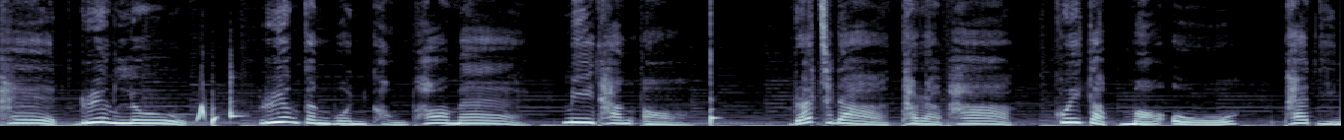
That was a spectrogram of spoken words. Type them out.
เพศ เรื่องลูก เรื่องกังวลของพ่อแม่ มีทางออก รัชดาธราภาค คุยกับหมอโอ แพทย์หญิง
